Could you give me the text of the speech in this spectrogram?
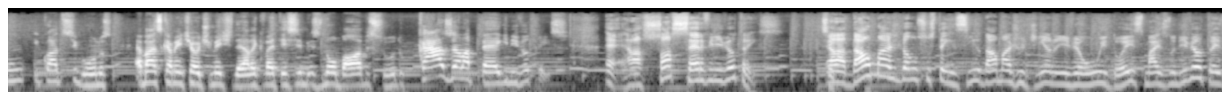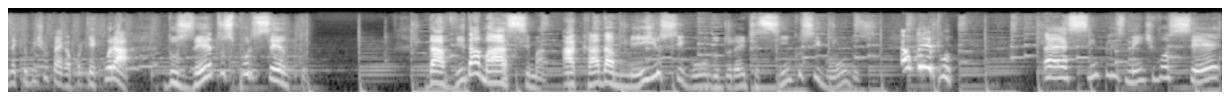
1 e 4 segundos. É basicamente a ultimate dela que vai ter esse snowball absurdo, caso ela pegue nível 3. É, ela só serve nível 3. Sim. Ela dá, uma, dá um sustenzinho, dá uma ajudinha no nível 1 e 2, mas no nível 3 é que o bicho pega. Porque curar 200% da vida máxima a cada meio segundo durante 5 segundos. É o triplo! É simplesmente você.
